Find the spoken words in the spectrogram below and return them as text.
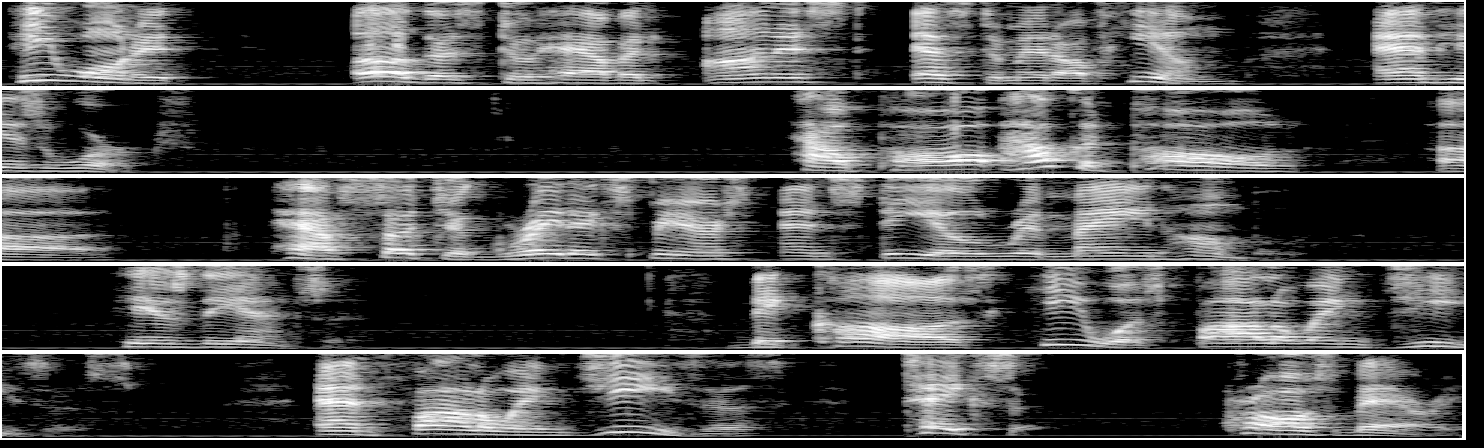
He wanted others to have an honest estimate of him and his works. How Paul? How could Paul uh, have such a great experience and still remain humble? Here's the answer: because he was following Jesus, and following Jesus takes cross bearing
